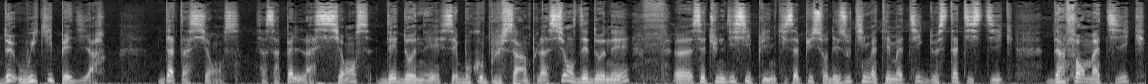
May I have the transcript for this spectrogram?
de Wikipédia. Data science, ça s'appelle la science des données. C'est beaucoup plus simple. La science des données, euh, c'est une discipline qui s'appuie sur des outils mathématiques, de statistiques, d'informatique,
